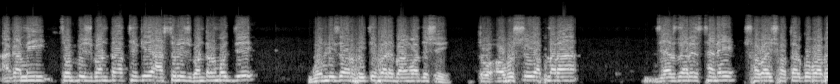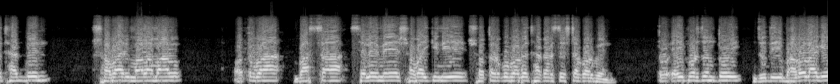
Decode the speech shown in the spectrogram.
আগামী চব্বিশ ঘণ্টা থেকে আটচল্লিশ ঘণ্টার মধ্যে ঘূর্ণিঝড় হইতে পারে বাংলাদেশে। তো অবশ্যই আপনারা যার যার স্থানে সবাই সতর্কভাবে থাকবেন। সবার মালামাল অথবা বাচ্চা, ছেলে, মেয়ে সবাইকে নিয়ে সতর্কভাবে থাকার চেষ্টা করবেন। তো এই পর্যন্তই। যদি ভালো লাগে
